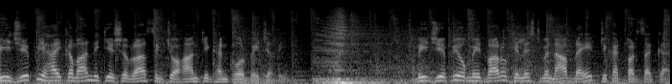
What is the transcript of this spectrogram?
बीजेपी हाईकमान ने की शिवराज सिंह चौहान की घनघोर बेइज्जती। बीजेपी उम्मीदवारों की लिस्ट में नाम नहीं, टिकट पर सककर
